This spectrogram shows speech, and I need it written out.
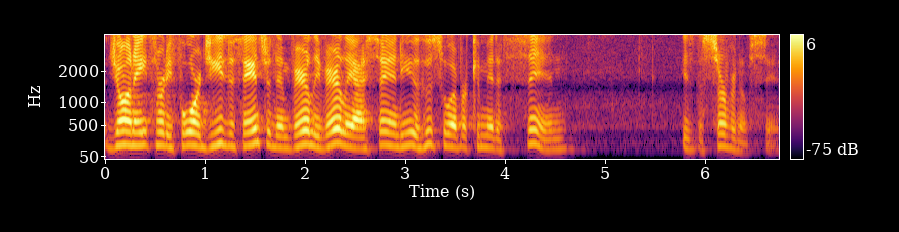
John 8 34, Jesus answered them, Verily, verily, I say unto you, whosoever committeth sin is the servant of sin.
